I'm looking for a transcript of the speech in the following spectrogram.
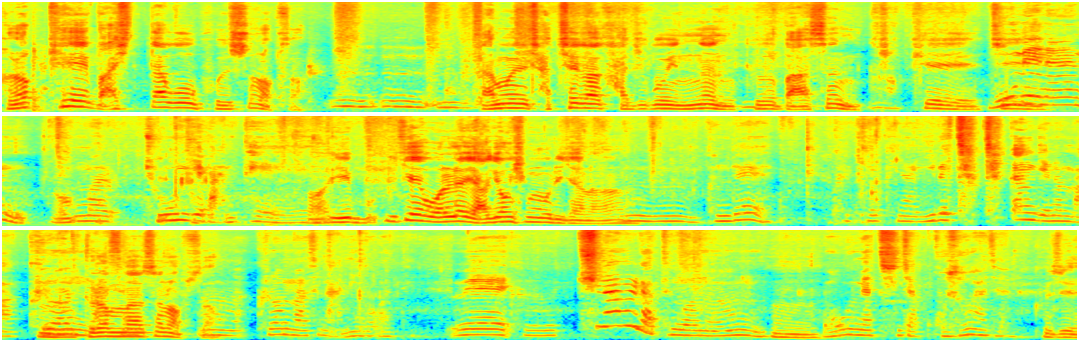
그렇게 맛있다고 볼 수는 없어. 음, 음, 음. 나물 자체가 가지고 있는 그 맛은 그렇게 지- 몸에는 정말 좋은 게 많대. 어, 이, 이게 원래 약용식물이잖아. 음, 음. 근데 그렇게 그냥 입에 착착 감기는 막 그런 음, 그런 맛은 없어. 음, 그런 맛은 아닌 것 같아. 왜 그 취나물 같은 거는 음, 먹으면 진짜 고소하잖아. 그지.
